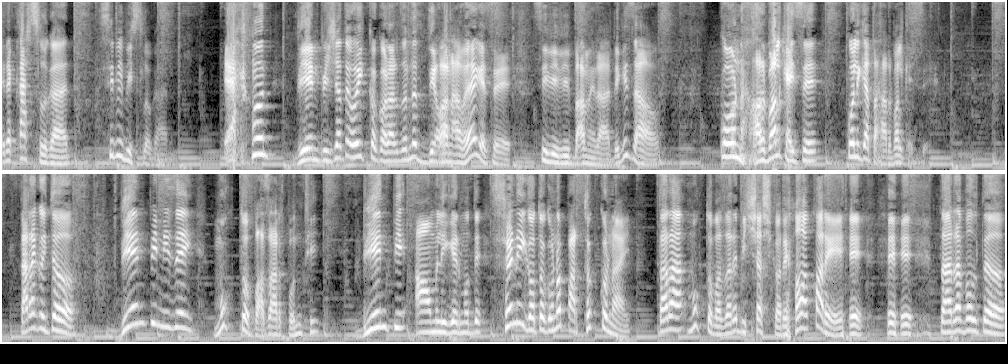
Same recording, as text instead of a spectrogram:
এটা কার স্লোগান? সিবিবি স্লোগান। এখন বিএনপির সাথে ঐক্য করার জন্য দেওয়ানা হয়ে গেছে। সিবিবি বামেরা, দেখি যাও। কোন হারবাল খাইছে? কলিকাতা হারবাল খাইছে। তারা কইতো, বিএনপি নিজেই মুক্ত বাজারপন্থী। বিএনপি আওয়ামী লীগের মধ্যে শ্রেণীগত কোনো পার্থক্য নাই। তারা মুক্ত বাজারে বিশ্বাস করে। হ, করে। তারা বলতো,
